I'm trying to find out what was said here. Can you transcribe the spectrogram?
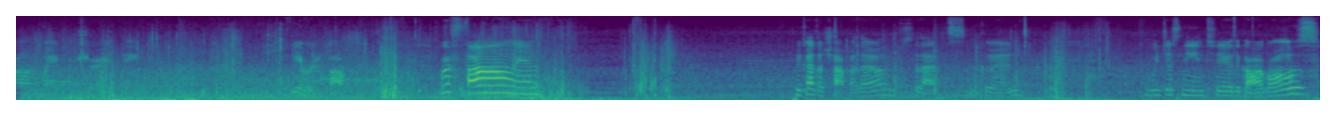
wrong way for sure, I think. Yeah, we're gonna fall. We're falling! We got the Chapaa though, so that's good. We just need to the goggles.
